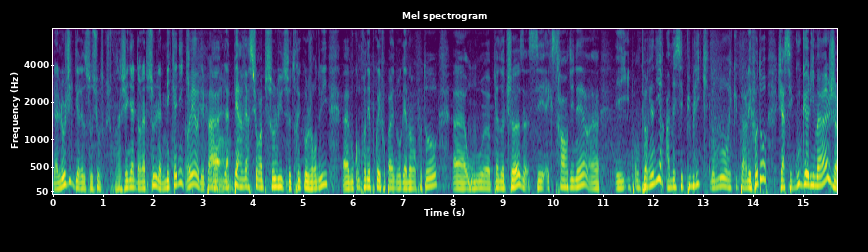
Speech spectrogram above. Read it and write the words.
la logique des réseaux sociaux, parce que je trouve ça génial dans l'absolu, la mécanique. Oui, au départ. Euh, hein. la perversion absolue de ce truc aujourd'hui, Euh, vous comprenez pourquoi il faut pas mettre vos gamins en photo Mhm. ou plein d'autres choses. C'est extraordinaire et on peut rien dire. Ah mais c'est public, donc nous on récupère les photos. C'est Google Images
